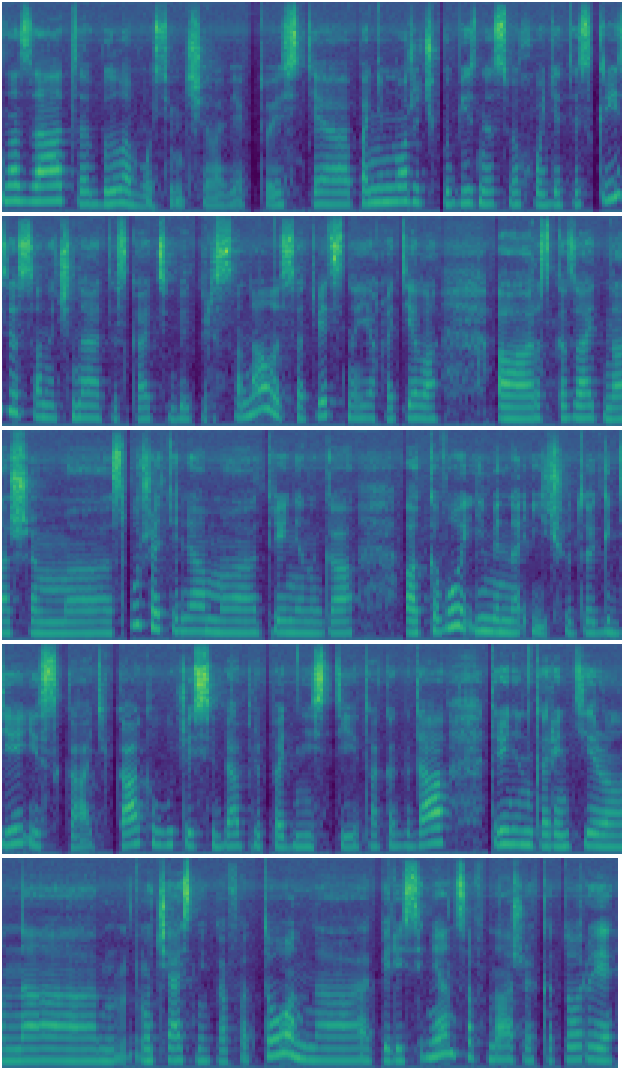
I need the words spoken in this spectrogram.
назад было 8 человек. То есть э, понемножечку бизнес выходит из кризиса, начинает искать себе персонал. И, соответственно, я хотела а, рассказать нашим э, слушателям э, тренинга, кого именно ищут, где искать, как лучше себя преподнести. Так когда тренинг ориентирован на участников АТО, на переселенцев наших, которые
